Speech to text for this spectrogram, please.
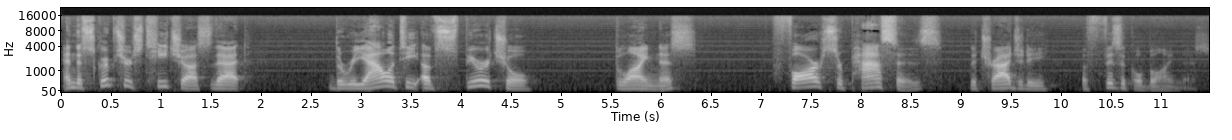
And the scriptures teach us that the reality of spiritual blindness far surpasses the tragedy of physical blindness.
